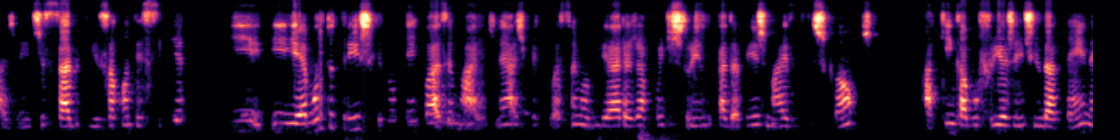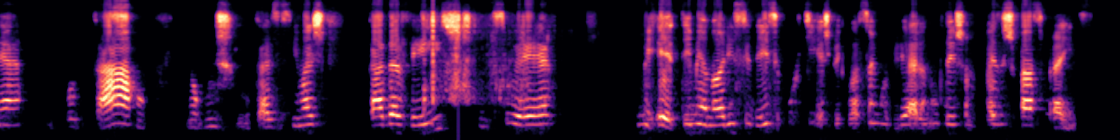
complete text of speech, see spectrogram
A gente sabe que isso acontecia. E, e, é muito triste que não tem quase mais. Né? A especulação imobiliária já foi destruindo cada vez mais esses campos. Aqui em Cabo Frio a gente ainda tem, né? Em Porto Carro, em alguns lugares assim, mas cada vez isso é é, tem menor incidência porque a especulação imobiliária não deixa mais espaço para isso.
